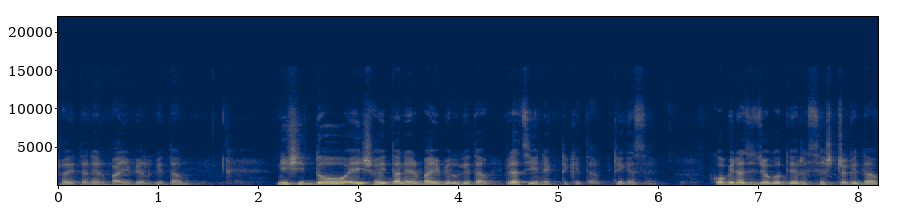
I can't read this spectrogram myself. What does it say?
শয়তানের বাইবেল কিতাব। নিষিদ্ধ এই শয়তানের বাইবেল কিতাব প্রাচীন একটি কিতাব, ঠিক আছে? কবিরাজি জগতের শ্রেষ্ঠ কিতাব।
